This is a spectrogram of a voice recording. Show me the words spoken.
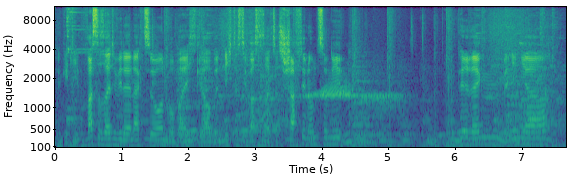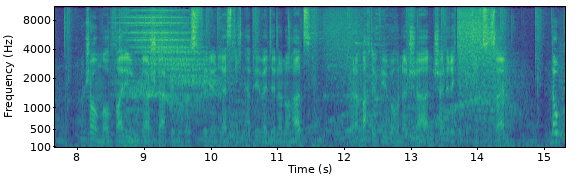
Dann geht die Wasserseite wieder in Aktion, wobei ich glaube nicht, dass die Wasserseite es schafft, ihn umzunieten. Piregen, Melinia. Und schauen wir mal, ob Vali Luna stark genug ist für den restlichen HP-Wert, den er noch hat. Weil er macht irgendwie über 100 Schaden. Scheint recht effektiv zu sein. Nope.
